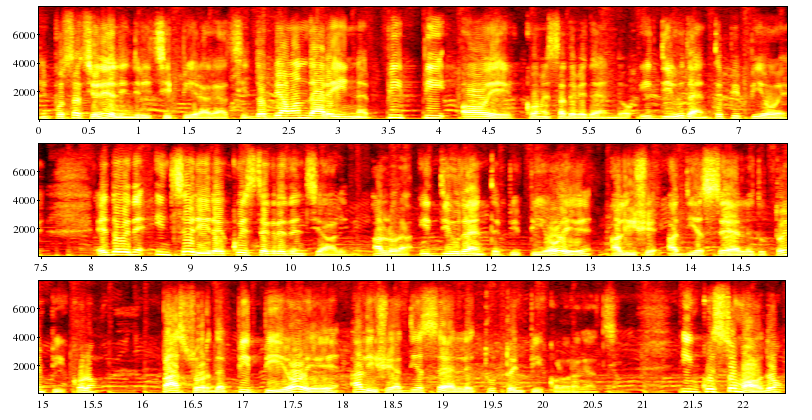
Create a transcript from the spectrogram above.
impostazioni dell'indirizzo IP ragazzi. Dobbiamo andare in PPOE come state vedendo id utente PPOE e. Dovete inserire queste credenziali. Allora id utente PPOE alice ADSL tutto in piccolo. Password PPOE alice ADSL tutto in piccolo ragazzi. In questo modo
